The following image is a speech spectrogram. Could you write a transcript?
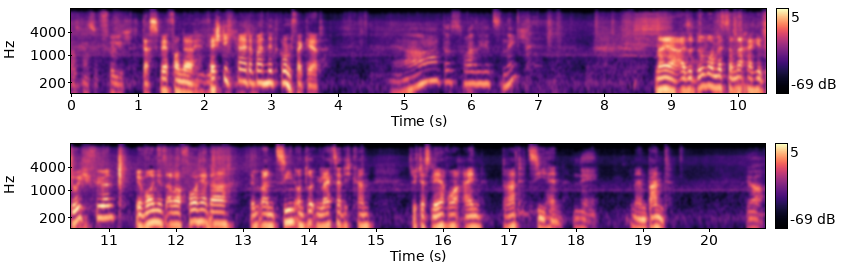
Das kannst du völlig. Das wäre von der Festigkeit aber nicht grundverkehrt. Ja, das weiß ich jetzt nicht. Naja, also so wollen wir es dann nachher hier durchführen. Wir wollen jetzt aber vorher da, damit man ziehen und drücken gleichzeitig kann, durch das Leerrohr ein Draht ziehen. Nee. Und ein Band. Ja.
